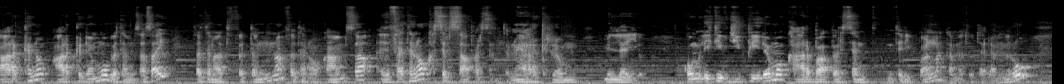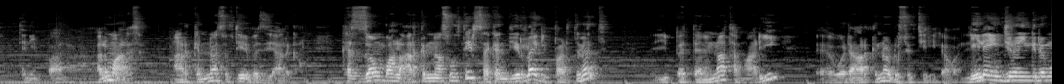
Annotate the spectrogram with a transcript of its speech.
Arch ነው። Arch ደግሞ በተመሳሳይ ፈተና ትፈተኑና ፈተናው ከ50 ፈተናው ከ60 percent ነው። የ Arch ደግሞ የሚለየው cumulative GP ደግሞ ከ40 percent እንትን ይባልና ከመቶ ተደምሮ እንትን ይባላል ማለት ነው። Arch ና software በዚህ ያልቃል። ከዛውም በኋላ Arch ና software second year ላይ department ይበተንና ተማሪ ወደ Arch ና ወደ ሶፍትዌር ይገባል። ሌላ engineering ደግሞ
